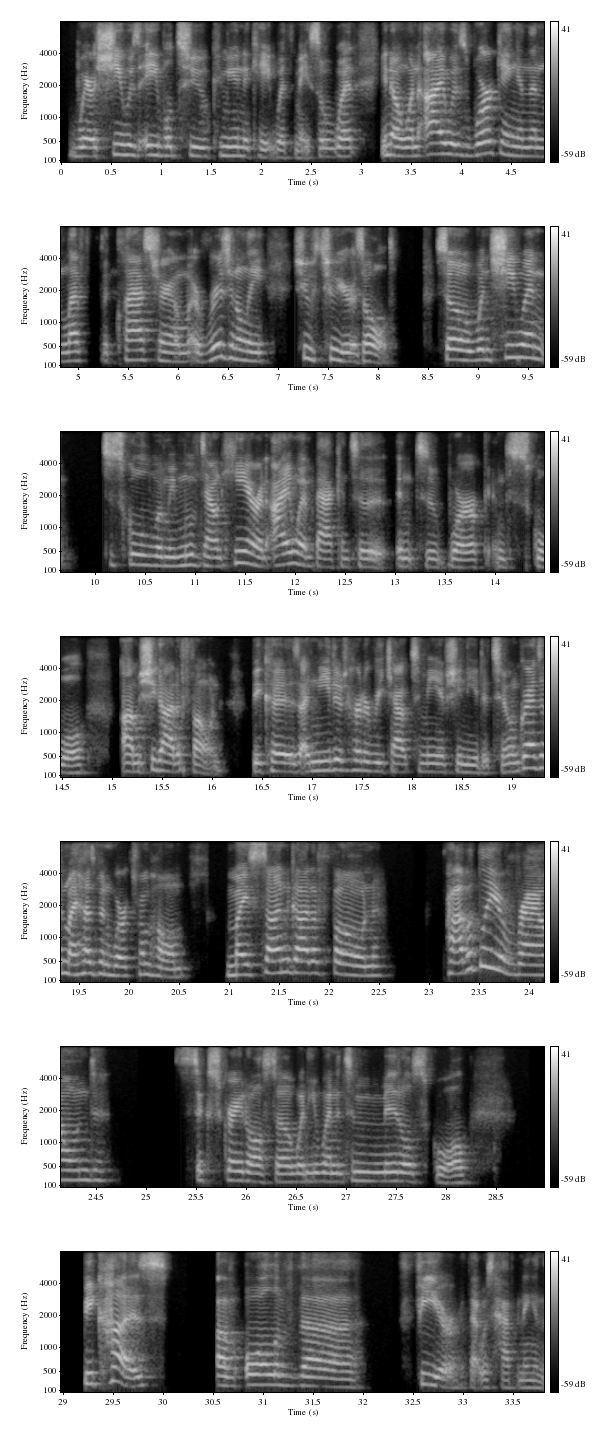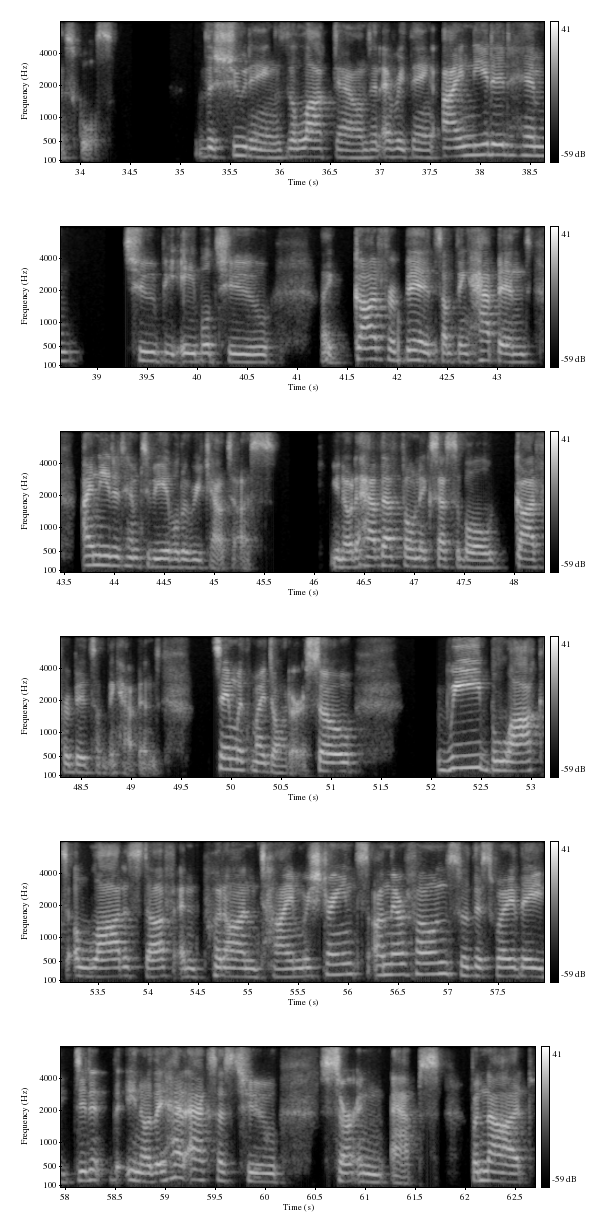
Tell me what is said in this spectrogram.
where she was able to communicate with me. So when you know when i was working and then left the classroom originally she was two years old. So when she went to school when we moved down here and I went back into into work and school, um, she got a phone because I needed her to reach out to me if she needed to. And granted, my husband worked from home. My son got a phone probably around sixth grade also when he went into middle school because of all of the fear that was happening in the schools the shootings the lockdowns and everything i needed him to be able to like god forbid something happened i needed him to be able to reach out to us you know to have that phone accessible god forbid something happened same with my daughter. So we blocked a lot of stuff and put on time restraints on their phones. So this way they didn't, you know, they had access to certain apps, but not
